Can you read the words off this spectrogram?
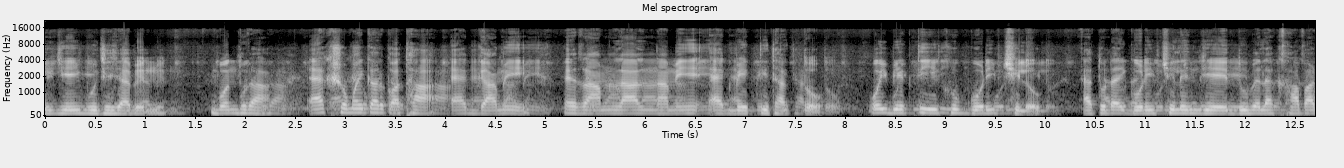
নিজেই বুঝে যাবেন। বন্ধুরা, এক সময়কার কথা, এক গ্রামে রামলাল নামে এক ব্যক্তি থাকতো। ওই ব্যক্তি খুব গরিব ছিল। এতটাই গরিব ছিলেন যে দুবেলা খাবার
